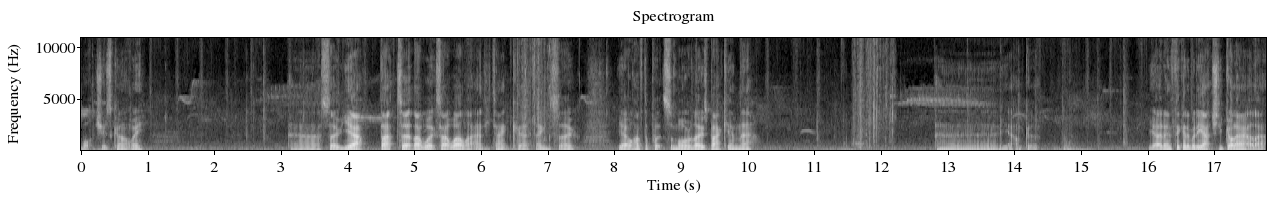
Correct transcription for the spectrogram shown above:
watches, can't we? Uh, so yeah, that uh, that works out well, that anti-tank uh, thing. So yeah, we'll have to put some more of those back in there. yeah, I'm gonna. Yeah, I don't think anybody actually got out of that,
